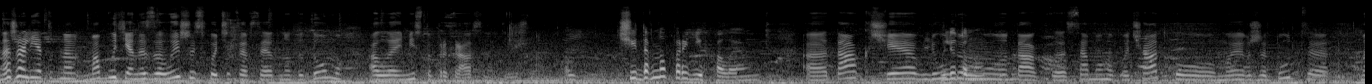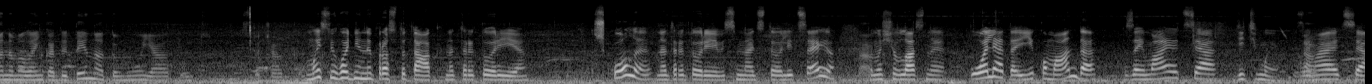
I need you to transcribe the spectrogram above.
На жаль, я тут мабуть я не залишусь, хочеться все одно додому, але місто прекрасне, дійсно. Чи давно переїхали? Е, Так, ще в лютому, лютому? так, з самого початку ми вже тут. Е, У мене маленька дитина, тому я тут спочатку. Ми сьогодні не просто так на території школи, на території 18-го ліцею, Так. тому що власне Оля та її команда займаються дітьми, займаються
